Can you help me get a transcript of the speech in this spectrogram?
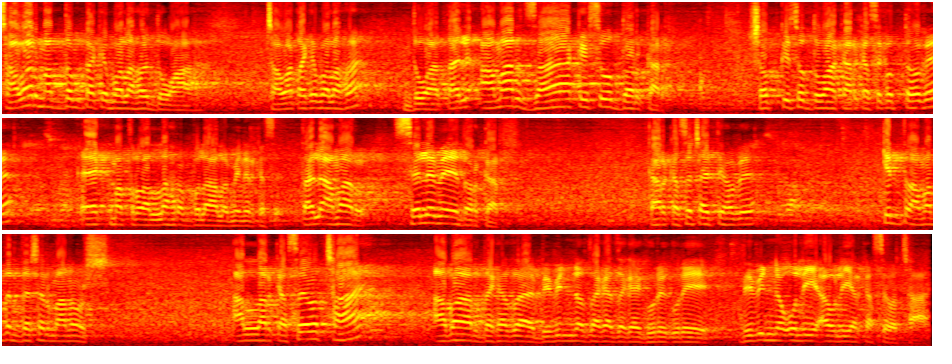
চাওয়ার মাধ্যমটাকে বলা হয় দোয়া। চাওয়াটাকে বলা হয় দোয়া। তাহলে আমার যা কিছু দরকার সব কিছু দোয়া কার কাছে করতে হবে? একমাত্র আল্লাহ রব্বুল্লাহ আলমিনের কাছে। তাহলে আমার ছেলে মেয়ে দরকার, কার কাছে চাইতে হবে? কিন্তু আমাদের দেশের মানুষ আল্লাহর কাছেও চায়, আবার দেখা যায় বিভিন্ন জায়গায় জায়গায় ঘুরে ঘুরে বিভিন্ন অলি আউলিয়ার কাছেও চায়।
